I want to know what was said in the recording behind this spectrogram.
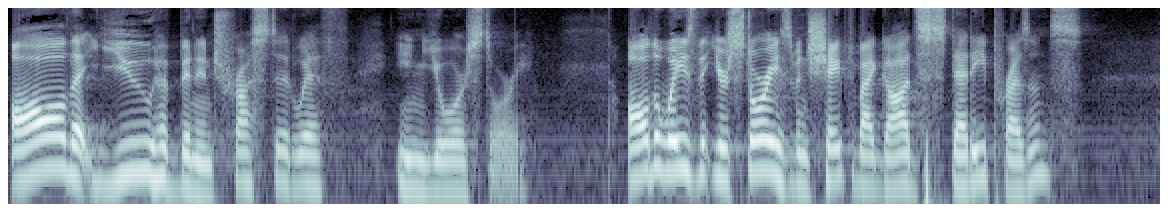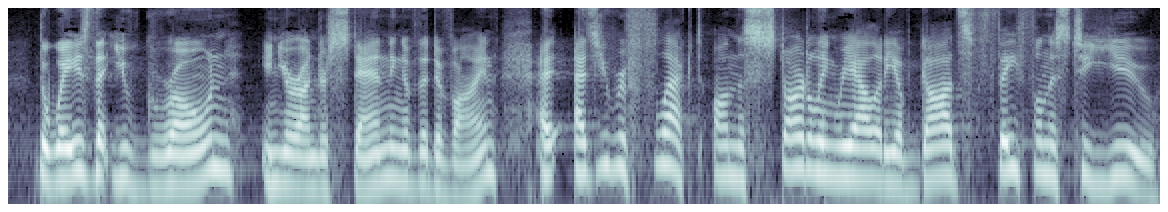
all that you have been entrusted with in your story, all the ways that your story has been shaped by God's steady presence, the ways that you've grown in your understanding of the divine, as you reflect on the startling reality of God's faithfulness to you,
